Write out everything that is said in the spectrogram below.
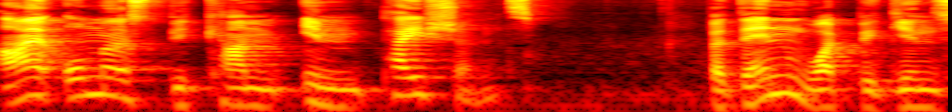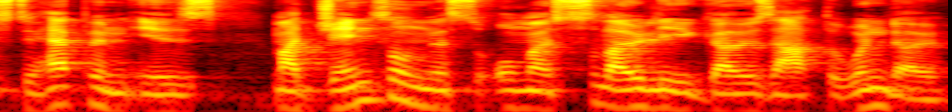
I almost become impatient. But then what begins to happen is my gentleness almost slowly goes out the window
